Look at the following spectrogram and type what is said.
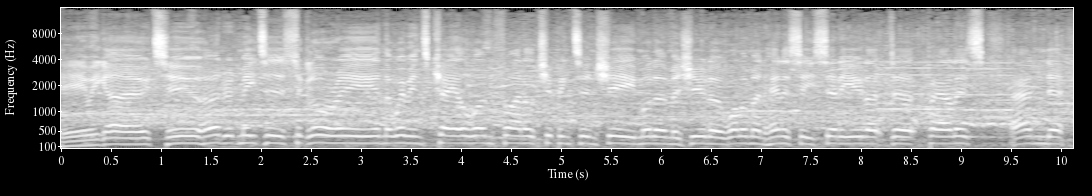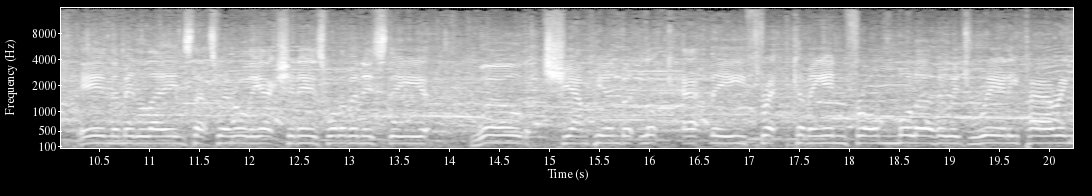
Here we go, 200 metres to glory in the women's KL1 final. Chippington, Shi, Muller, Mazhula, Wollerman, Hennessy, Seriula, De Paolis, and uh, in the middle lanes, that's where all the action is. Wollerman is the world champion, but look at the threat coming in from Muller, who is really powering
